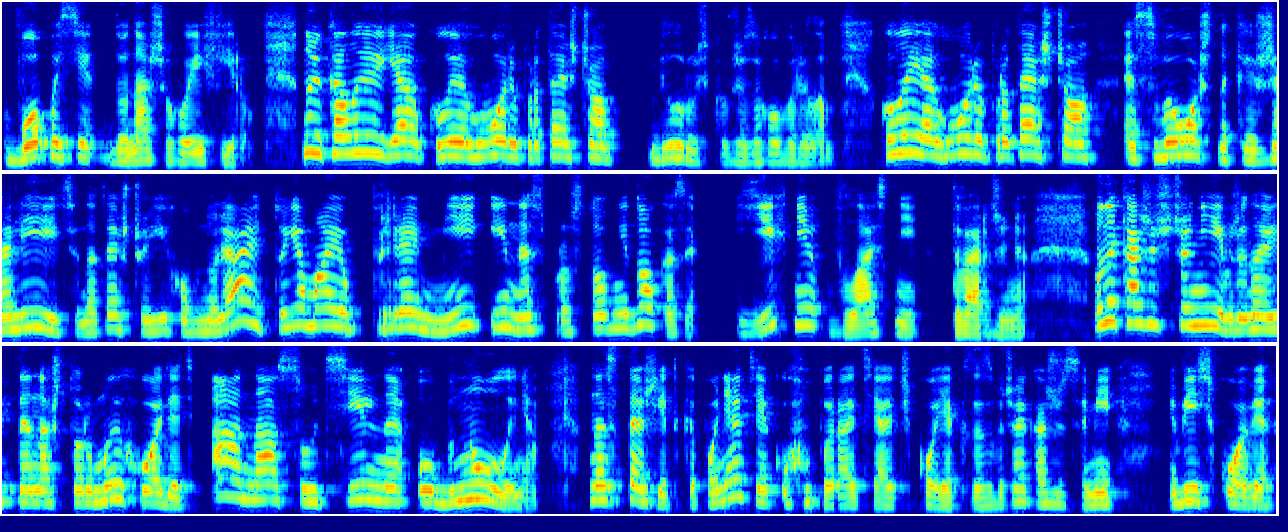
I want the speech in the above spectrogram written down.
в описі до нашого ефіру. Ну і коли я коли я говорю про те, що білоруською вже заговорила, коли я говорю про те, що СВОшники жаліються на те, що їх обнуляють, то я маю прямі і неспростовні докази, їхні власні твердження. Вони кажуть, що ні, вже навіть не на шторми ходять, а на суцільне обнулення. У нас теж є таке поняття, як операція очко, як зазвичай кажуть самі військові.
